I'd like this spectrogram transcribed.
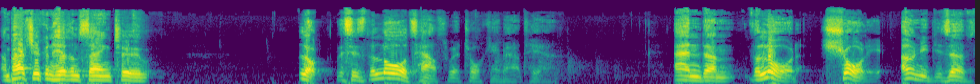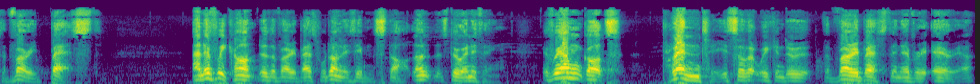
And perhaps you can hear them saying too, Look, this is the Lord's house we're talking about here. And um, the Lord surely only deserves the very best. And if we can't do the very best, well, don't let's even start. Don't let's do anything. If we haven't got plenty so that we can do the very best in every area,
